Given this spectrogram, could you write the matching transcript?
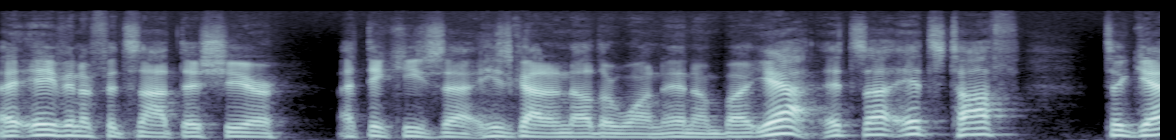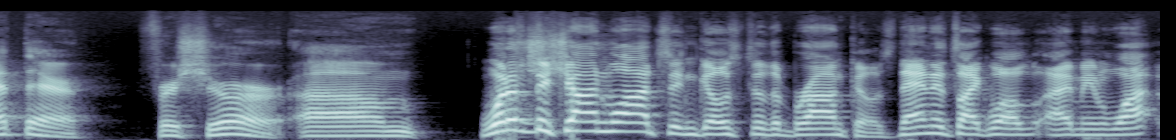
even if it's not this year, I think he's uh, he's got another one in him. But yeah, it's uh, it's tough to get there for sure. Um, What if Deshaun Watson goes to the Broncos? Then it's like, well, I mean, what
